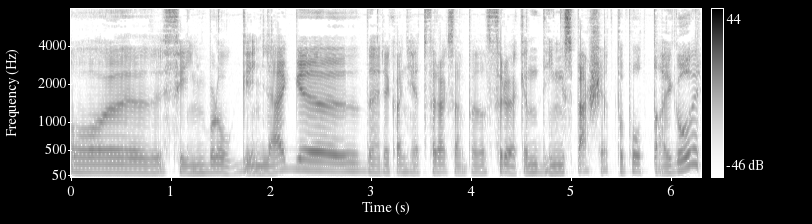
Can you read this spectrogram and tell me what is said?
Og finn blogginnlegg eh, der det kan hete f.eks. at frøken Dings bæsjet på potta i går.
